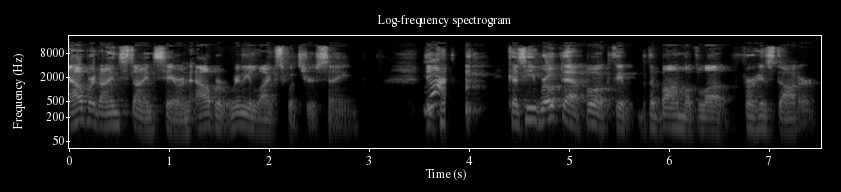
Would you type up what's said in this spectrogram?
Albert Einstein's here, and Albert really likes what you're saying. Because yeah because he wrote that book, the, the Bomb of Love, for his daughter.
